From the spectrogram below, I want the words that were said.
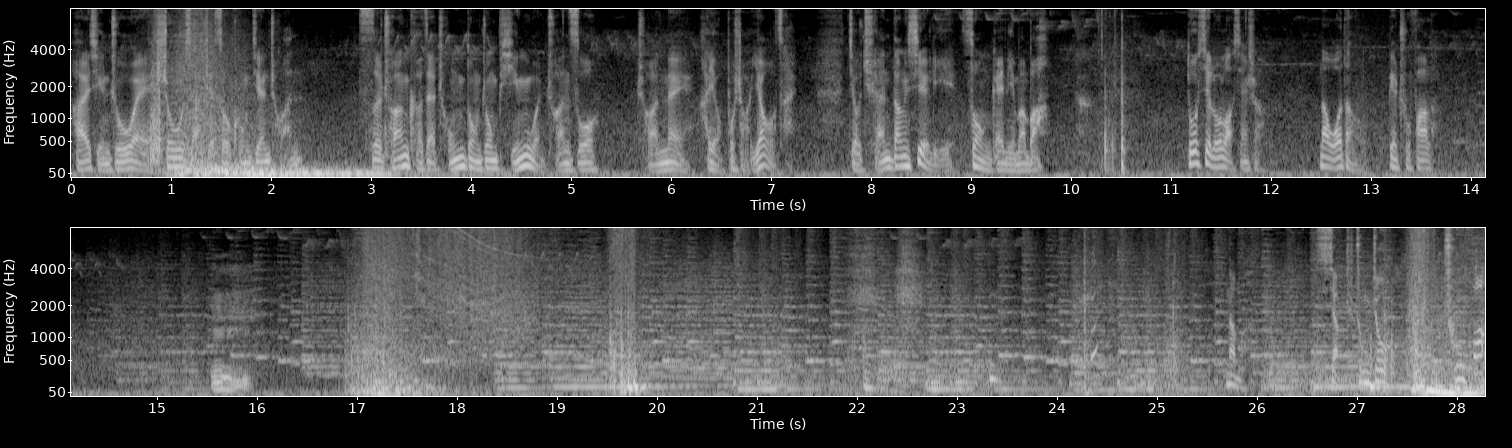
还请诸位收下这艘空间船，此船可在虫洞中平稳穿梭，船内还有不少药材，就全当谢礼送给你们吧。多谢罗老先生，那我等便出发了。嗯。那么，向着中州出发。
